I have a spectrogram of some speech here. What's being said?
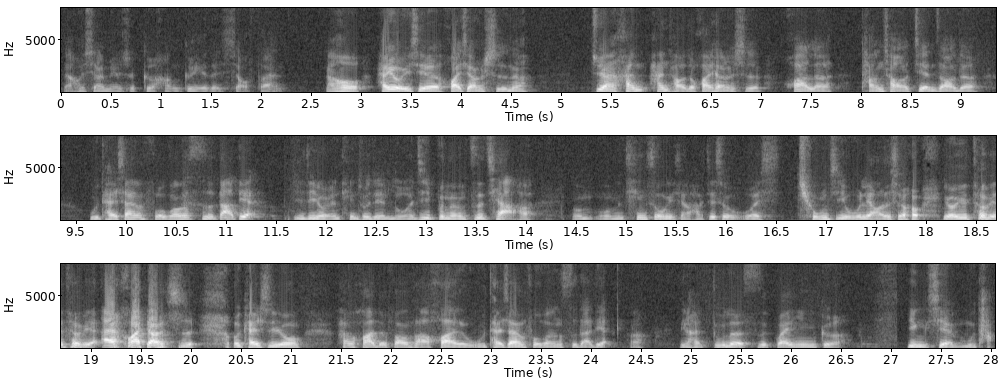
然后下面是各行各业的小贩。然后还有一些画像石呢，居然汉汉朝的画像石画了唐朝建造的五台山佛光寺大殿。已经有人听出这逻辑不能自洽哈。我我们轻松一下哈，这是我。穷极无聊的时候，由于特别特别爱画像石，我开始用汉画的方法画五台山佛光寺大殿啊。你看独乐寺观音阁、应县木塔，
